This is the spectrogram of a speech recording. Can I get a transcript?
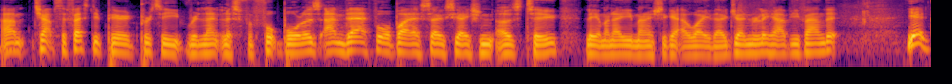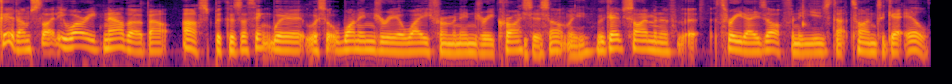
Um, chaps, the festive period pretty relentless for footballers, and therefore by association us too. Liam, I know you managed to get away though. Generally, how have you found it? Yeah, good. I'm slightly worried now though about us because I think we're we're sort of one injury away from an injury crisis, aren't we? We gave Simon a, three days off, and he used that time to get ill.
